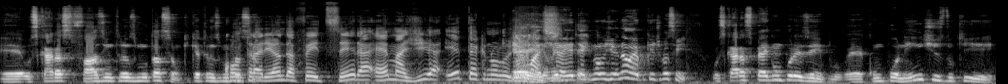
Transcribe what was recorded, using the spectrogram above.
é, os caras fazem transmutação. O que, que é transmutação? Contrariando a feiticeira é magia e tecnologia. É, É, magia e tecnologia. Não, é porque, tipo assim, os caras pegam, por exemplo, é, componentes do que,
